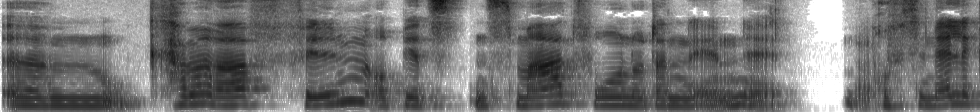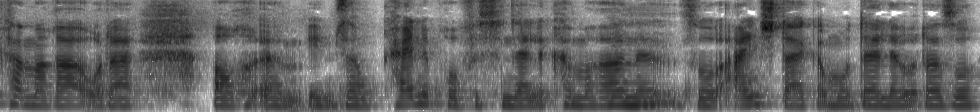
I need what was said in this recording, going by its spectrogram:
ähm, Kamera filmen, ob jetzt ein Smartphone oder eine, eine professionelle Kamera oder auch ähm, eben sagen keine professionelle Kamera, ne, mhm. ne, so Einsteigermodelle oder so.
